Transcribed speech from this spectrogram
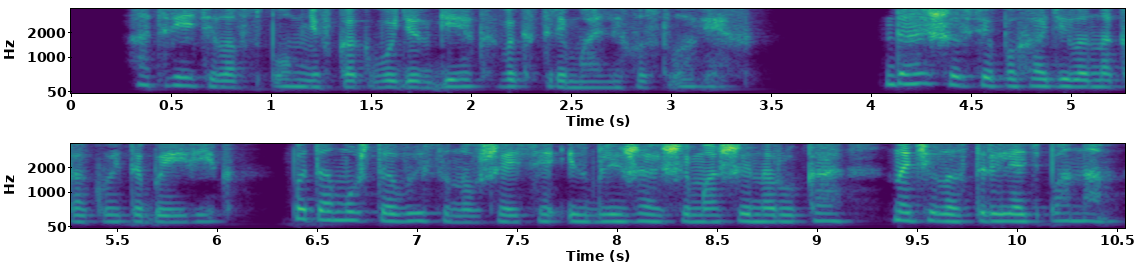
– ответила, вспомнив, как будет Гек в экстремальных условиях. Дальше все походило на какой-то боевик, потому что высунувшаяся из ближайшей машины рука начала стрелять по нам,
